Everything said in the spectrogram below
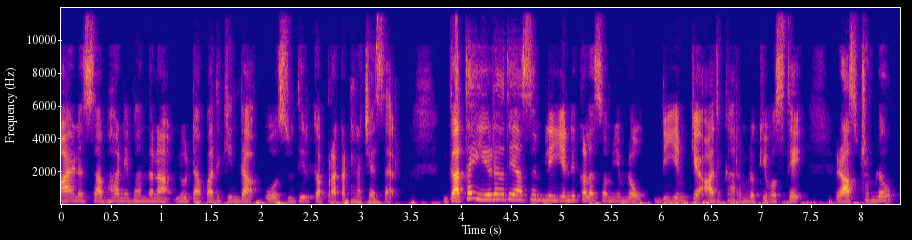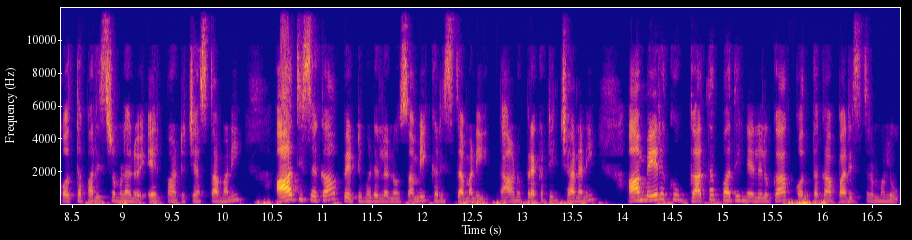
ఆయన సభా నిబంధన నూట పది కింద ఓ సుదీర్ఘ ప్రకటన చేశారు. గత ఏడాది అసెంబ్లీ ఎన్నికల సమయంలో డిఎంకే అధికారంలోకి వస్తే రాష్ట్రంలో కొత్త పరిశ్రమలను ఏర్పాటు చేస్తామని ఆ దిశగా పెట్టుబడులను సమీకరిస్తామని తాను ప్రకటించానని ఆ మేరకు గత పది నెలలుగా కొత్తగా పరిశ్రమలు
